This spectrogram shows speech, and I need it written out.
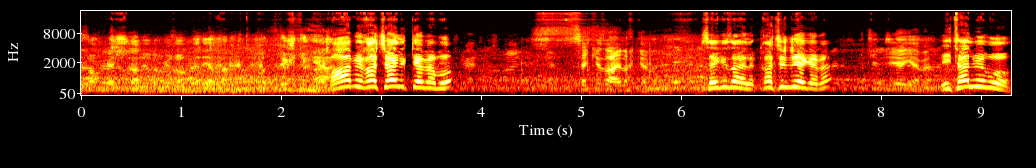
115 lira diyordum 110 liraya. Düştün ya. Abi kaç aylık gebe bu? 8 aylık gebe. 8 aylık. Kaçıncıya gebe? İkinciye gebe. İthal mi bu?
